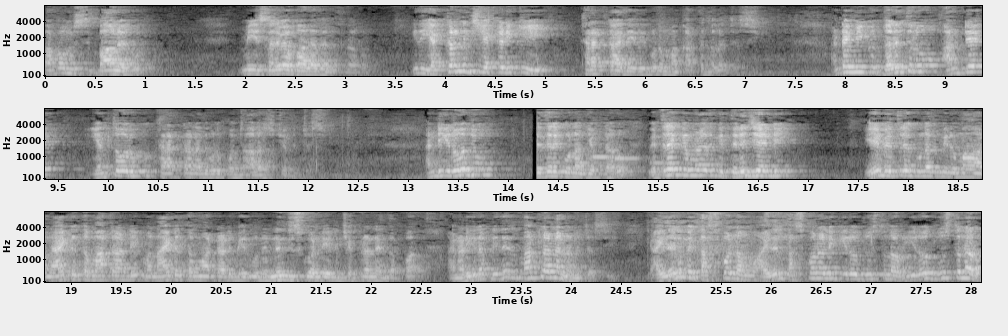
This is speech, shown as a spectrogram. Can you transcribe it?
పర్ఫార్మెన్స్ బాగాలేదు. మీ సర్వే బాగాలేదు అంటున్నారు ఇది ఎక్కడి నుంచి ఎక్కడికి కరెక్ట్ అనేది కూడా మాకు అర్థం కలొచ్చేసి అంటే మీకు దళితులు అంటే ఎంతవరకు కరెక్ట్ అనేది కూడా కొంచెం ఆలోచించడం వచ్చేసి అంటే ఈరోజు వ్యతిరేకం ఉన్నది చెప్తారు వ్యతిరేకం అనేది మీరు తెలియజేయండి. ఏం వ్యతిరేకం ఉన్నది మీరు మా నాయకులతో మాట్లాడండి మా నాయకులతో మాట్లాడి మీరు నిర్ణయం తీసుకోండి అని చెప్పినాను తప్ప ఆయన అడిగినప్పుడు ఇదే మాట్లాడినాను నన్ను వచ్చేసి ఐదేళ్ళు మేము కష్టపడినాము ఐదేళ్ళు కష్టపడిన ఈరోజు చూస్తున్నారు. ఈరోజు చూస్తున్నారు.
